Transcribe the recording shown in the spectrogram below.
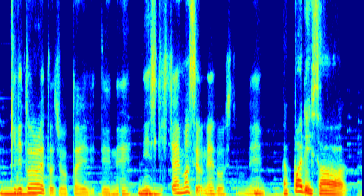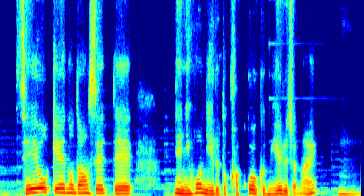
うん、切り取られた状態でねうん。認識しちゃいますよね、どうしてもね。やっぱりさ、西洋系の男性って、ね、日本にいるとかっこよく見えるじゃない？うん。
